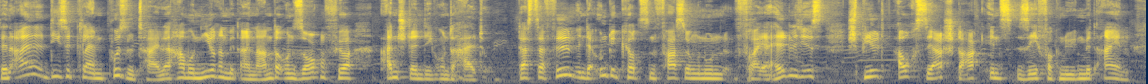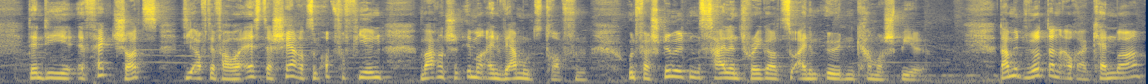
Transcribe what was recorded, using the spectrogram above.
Denn all diese kleinen Puzzleteile harmonieren miteinander und sorgen für anständige Unterhaltung. Dass der Film in der ungekürzten Fassung nun frei erhältlich ist, spielt auch sehr stark ins Sehvergnügen mit ein. Denn die Effektshots, die auf der VHS der Schere zum Opfer fielen, waren schon immer ein Wermutstropfen und verstümmelten Silent Trigger zu einem öden Kammerspiel. Damit wird dann auch erkennbar,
